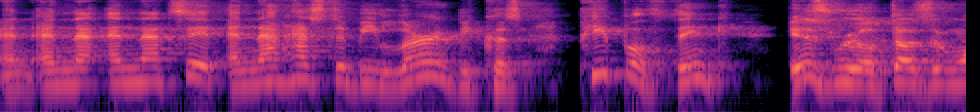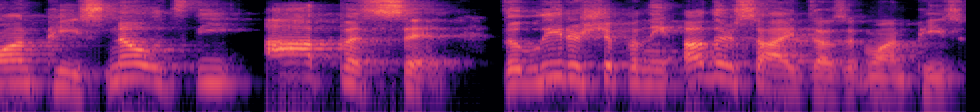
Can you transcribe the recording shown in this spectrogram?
And and that, and that's it. And that has to be learned because people think Israel doesn't want peace. No, it's the opposite. The leadership on the other side doesn't want peace.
